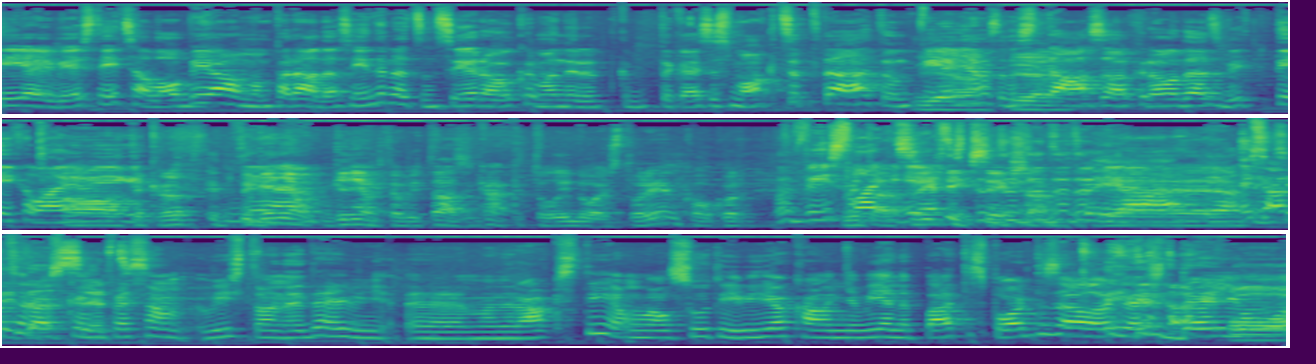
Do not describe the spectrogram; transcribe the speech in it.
ienāku viesnīcā, lobbyā, un man parādās internets, un es ieraugu, ka man ir, tā kā es esmu akceptēta un pieņemta. Es jā. tā sāku raudāt, es biju tik Oh, laimīga. Jā. Gan jau, tev bija tā, zin kā, ka tu lidoji uz turieni kaut kur. Visu Bija laiku iekšā. Es Cik atceros, ka sirds. pēc tam visu to nedēļu viņa, uh, man rakstīja un vēl sūtīja video, kā viņa viena pati sporta zālē vienkārši dejo. O,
